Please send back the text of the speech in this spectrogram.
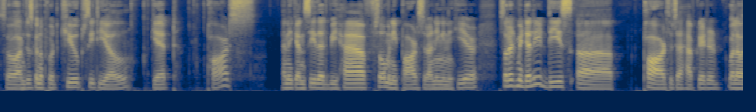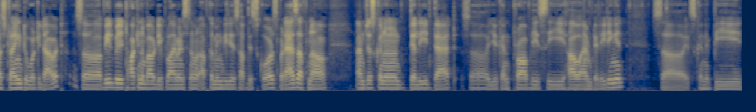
So I'm just going to put kubectl get pods and you can see that we have so many pods running in here. So let me delete these uh, pods which I have created while I was trying to work it out. So we'll be talking about deployments in our upcoming videos of this course. But as of now, I'm just going to delete that. So you can probably see how I'm deleting it. So it's going to be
